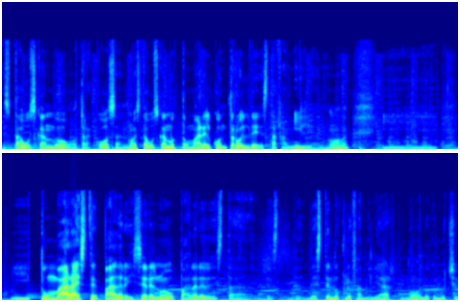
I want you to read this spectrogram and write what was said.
está buscando otra cosa, ¿no? Está buscando tomar el control de esta familia, ¿no? Y, tumbar a este padre y ser el nuevo padre de esta de, este núcleo familiar, ¿no? Lo que mucho,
